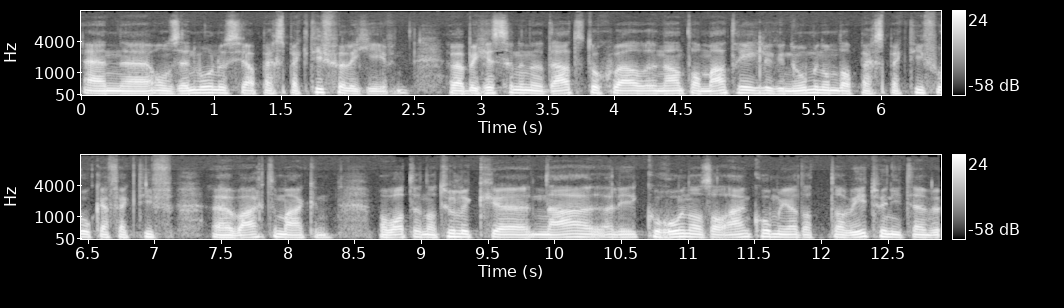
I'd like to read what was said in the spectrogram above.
en uh, onze inwoners ja, perspectief willen geven. We hebben gisteren inderdaad toch wel een aantal maatregelen genomen om dat perspectief ook effectief waar te maken. Maar wat er natuurlijk uh, na allee, corona zal aankomen, ja, dat, dat weten we niet. En we,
